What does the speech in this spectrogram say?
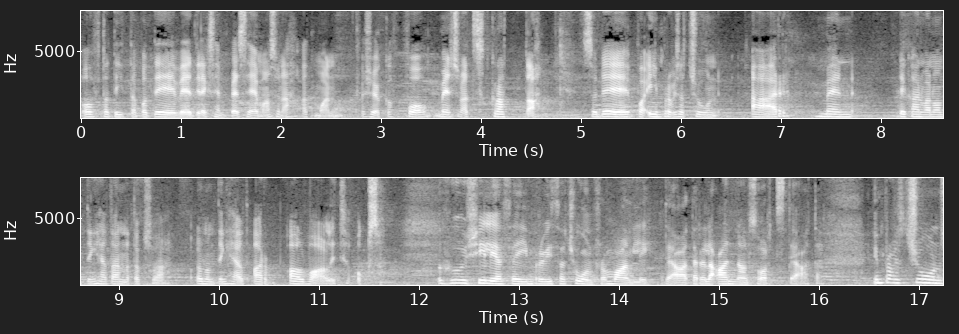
ofta tittar på TV till exempel ser man såna att man försöker få människor att skratta. Så det är vad improvisation är. Men det kan vara någonting helt annat också och någonting helt allvarligt också. Hur skiljer sig improvisation från vanlig teater eller annan sorts teater? Improvisation,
